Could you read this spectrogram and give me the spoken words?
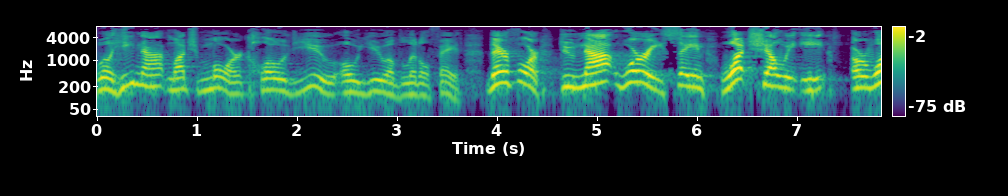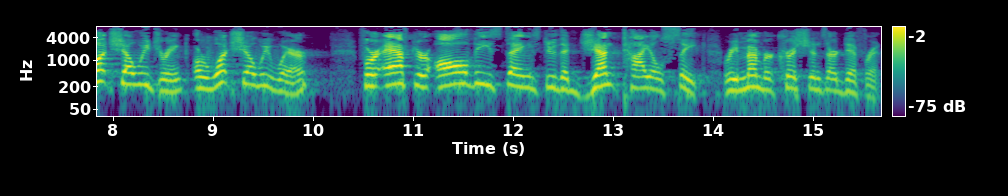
will he not much more clothe you, O you of little faith? Therefore, do not worry, saying, What shall we eat, or what shall we drink, or what shall we wear? For after all these things do the Gentiles seek. Remember, Christians are different.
